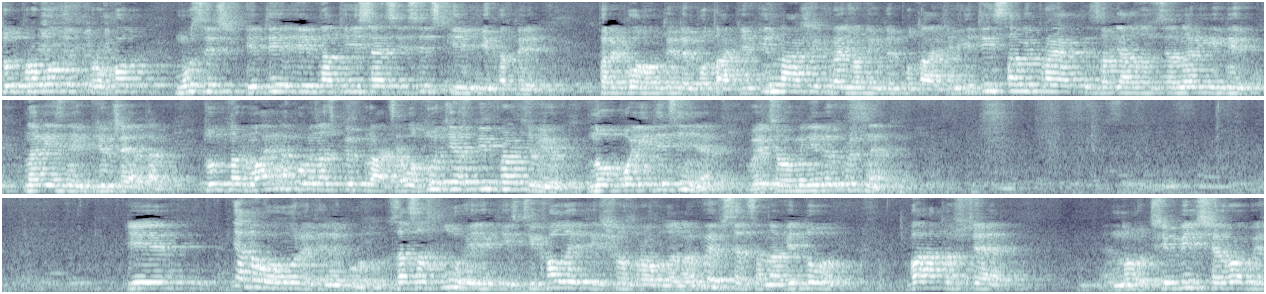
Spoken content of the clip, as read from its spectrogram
Тут проводить проход, мусить іти і на тій сесії сільській їхати, переконувати депутатів, і наших районних депутатів, і ті самі проекти зав'язуються на різних, на різних бюджетах. Тут нормальна повинна співпраця. Отут я співпрацюю, але в політиці ні. Ви цього мені не вприкнете. І я довго говорити не буду. За заслуги якісь чи хвалити, що зроблено. Ви все це на віду. Багато ще, ну, чим більше робиш.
